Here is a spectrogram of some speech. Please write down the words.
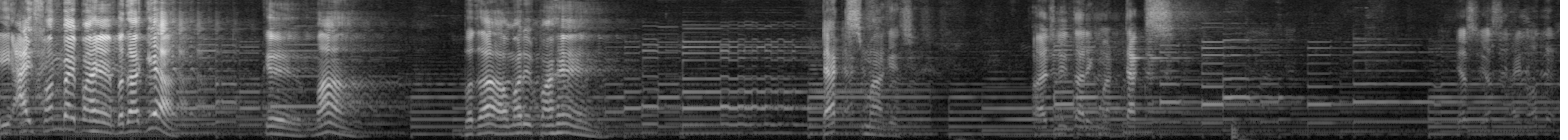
એ આઈ સોનભાઈ પાસે બધા ગયા કે, માં બધા અમારી પાસે ટેક્સ માગે છે. આજની તારીખમાં tax yes yes I know that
